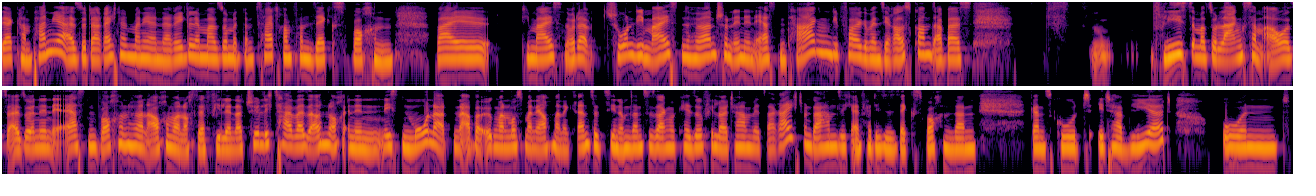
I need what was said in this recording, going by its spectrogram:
der Kampagne, also da rechnet man ja in der Regel immer so mit einem Zeitraum von sechs Wochen, weil die meisten oder schon die meisten hören schon in den ersten Tagen die Folge, wenn sie rauskommt, aber es fließt immer so langsam aus. Also in den ersten Wochen hören auch immer noch sehr viele. Natürlich teilweise auch noch in den nächsten Monaten, aber irgendwann muss man ja auch mal eine Grenze ziehen, um dann zu sagen, okay, so viele Leute haben wir jetzt erreicht und da haben sich einfach diese sechs Wochen dann ganz gut etabliert. Und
